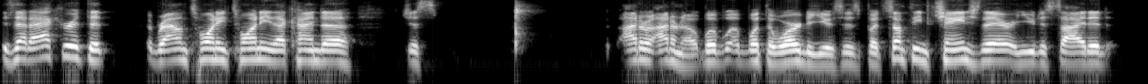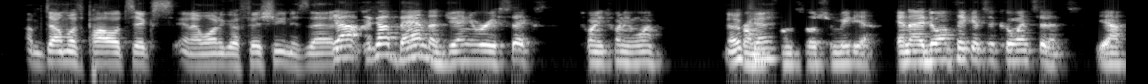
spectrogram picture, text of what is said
is that accurate that around 2020 that kind of just I don't I don't know what, what the word to use is, but something changed there, and you decided I'm done with politics and I want to go fishing. Is that yeah, I got banned on January sixth, twenty twenty one. Okay? from, from social media. And I don't think it's a coincidence. Yeah.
